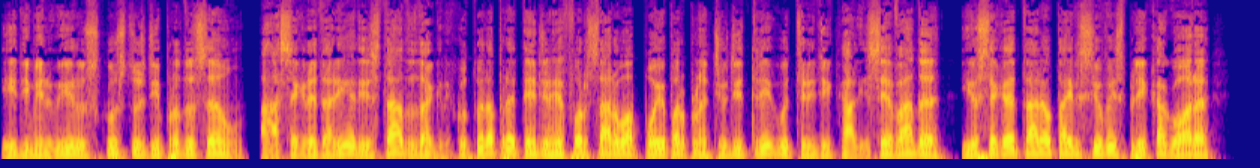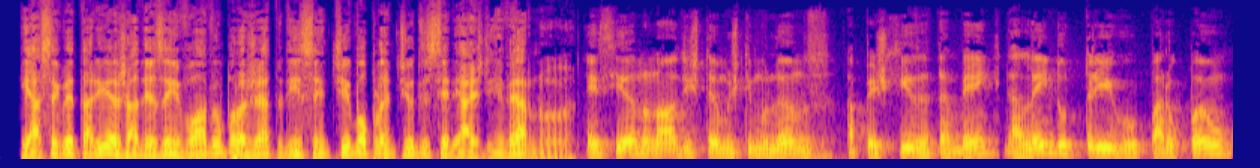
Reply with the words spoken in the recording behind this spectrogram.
e diminuir os custos de produção. A Secretaria de Estado da Agricultura pretende reforçar o apoio para o plantio de trigo, triticale e cevada, e o secretário Altair Silva explica agora que a Secretaria já desenvolve um projeto de incentivo ao plantio de cereais de inverno. Esse ano nós estamos estimulando a pesquisa também, além do trigo para o pão,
